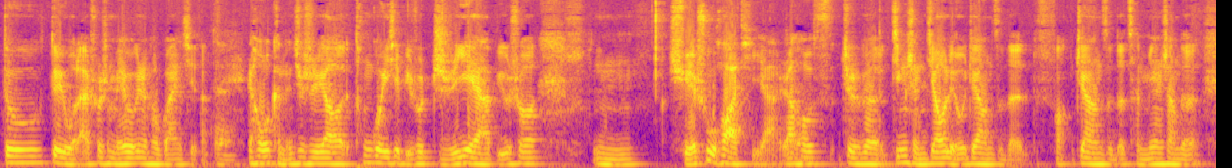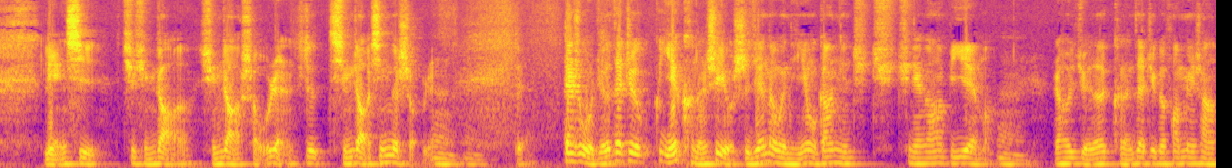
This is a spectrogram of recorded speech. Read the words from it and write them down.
都对我来说是没有任何关系的。对，然后我可能就是要通过一些，比如说职业啊，比如说，嗯，学术话题啊，然后这个精神交流这样子的方这样子的层面上的联系，去寻找寻找熟人，就寻找新的熟人。嗯嗯，对但是我觉得在这个也可能是有时间的问题，因为我刚年去去去年刚刚毕业嘛，嗯然后就觉得可能在这个方面上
